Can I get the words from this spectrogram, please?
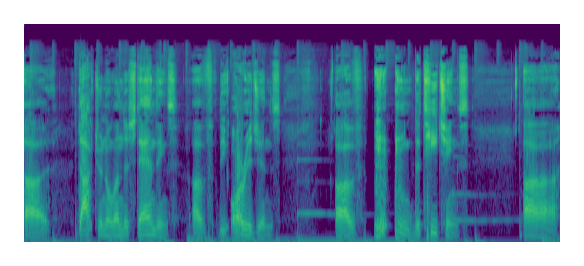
uh, doctrinal understandings of the origins of the teachings. Uh,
